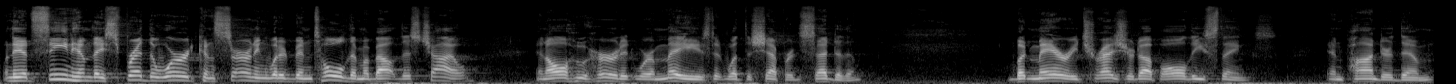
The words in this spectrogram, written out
When they had seen him, they spread the word concerning what had been told them about this child and all who heard it were amazed at what the shepherds said to them. But Mary treasured up all these things and pondered them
